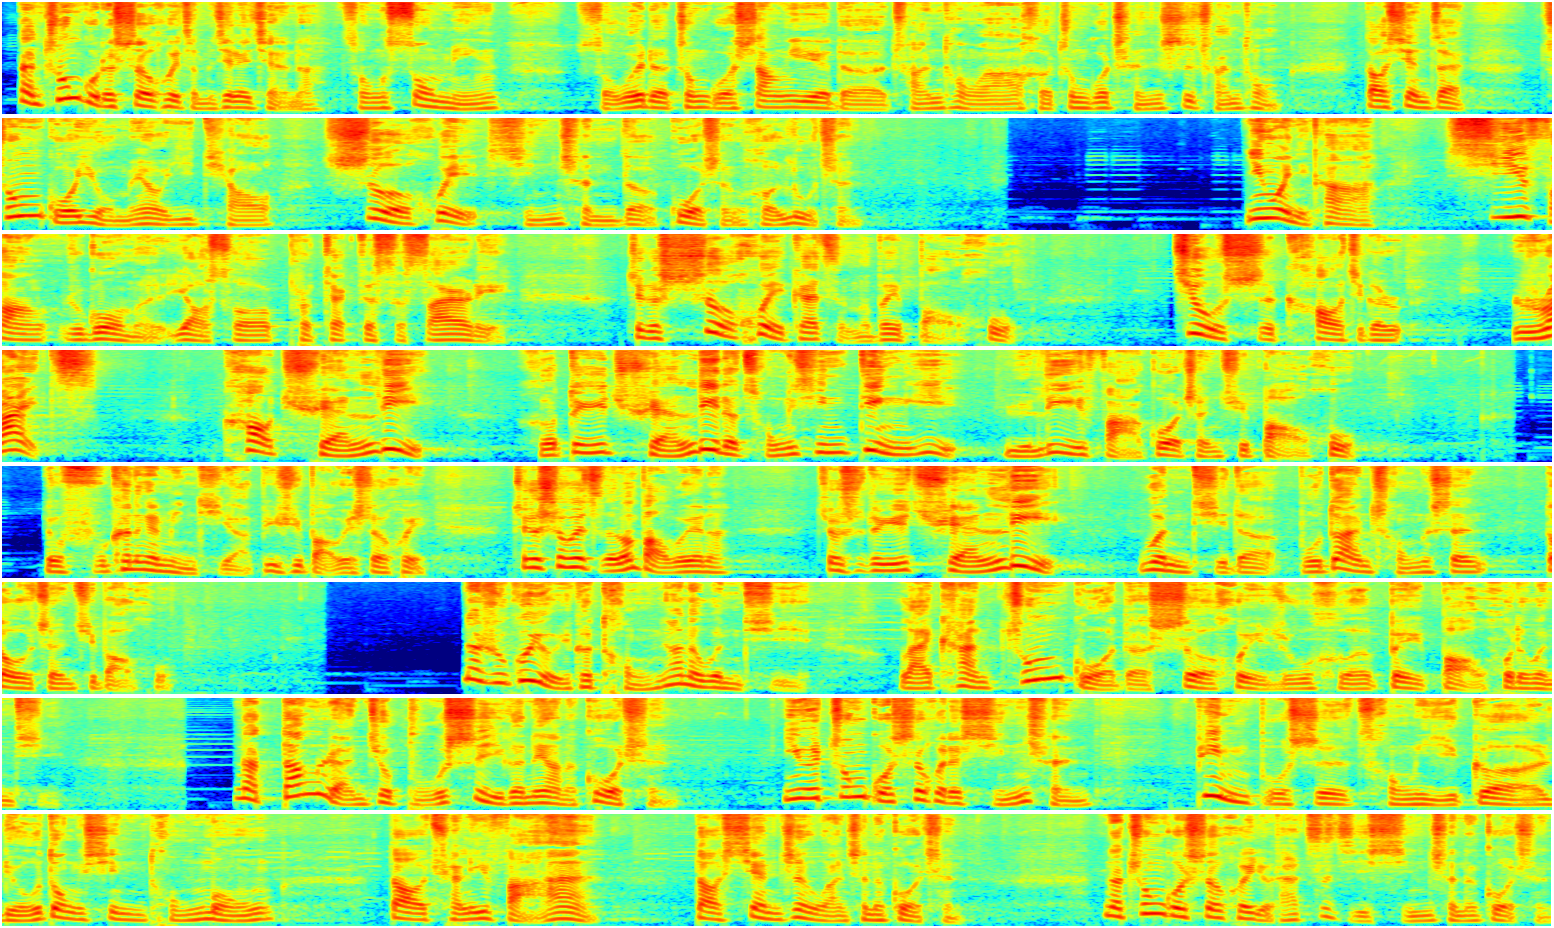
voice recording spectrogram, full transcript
但中国的社会怎么建立起来呢？从宋明所谓的中国商业的传统啊，和中国城市传统，到现在，中国有没有一条社会形成的过程和路程？因为你看啊。西方，如果我们要说 protect society，这个社会该怎么被保护，就是靠这个 rights，靠权利和对于权利的重新定义与立法过程去保护。就福柯那个命题啊，必须保卫社会。这个社会怎么保卫呢？就是对于权利问题的不断重生斗争去保护。那如果有一个同样的问题？来看中国的社会如何被保护的问题，那当然就不是一个那样的过程，因为中国社会的形成，并不是从一个流动性同盟到权利法案到宪政完成的过程，那中国社会有它自己形成的过程，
